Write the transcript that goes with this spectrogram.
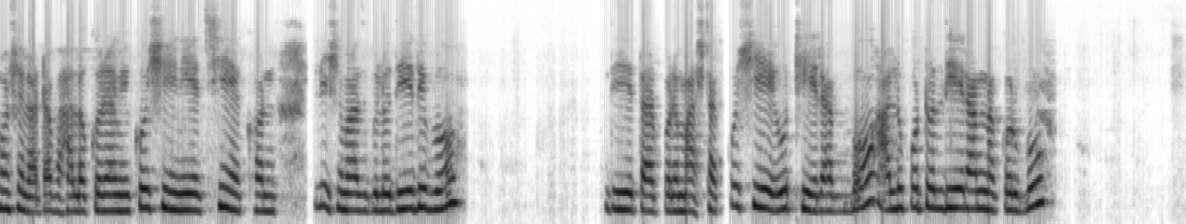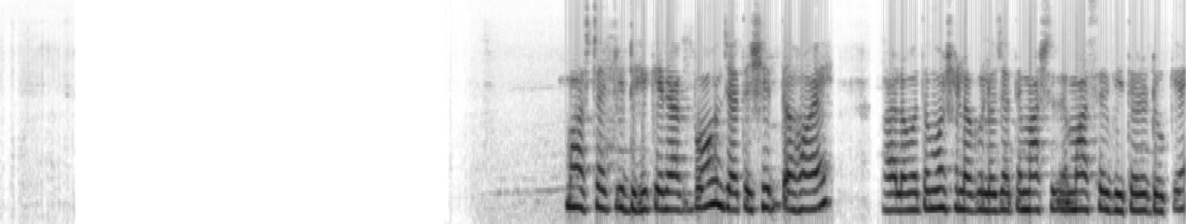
মশলাটা ভালো করে আমি কষিয়ে নিয়েছি। এখন ইলিশ মাছগুলো দিয়ে দেব। দিয়ে তারপরে মাছটা কষিয়ে উঠিয়ে রাখব। আলু পটল দিয়ে রান্না করব। মাছটা একটু ঢেকে রাখব যাতে সিদ্ধ হয়। ভালো মতো মশলাগুলো যাতে মাছের মাছের ভিতরে ঢুকে।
